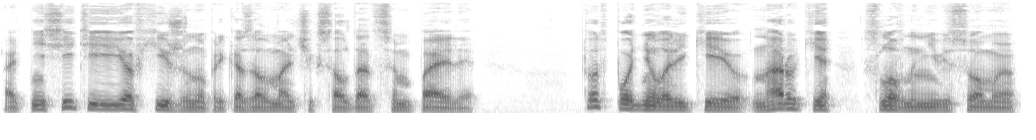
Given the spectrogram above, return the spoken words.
«Отнесите ее в хижину», — приказал мальчик-солдат Сэмпайле. Тот поднял Аликею на руки, словно невесомую.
